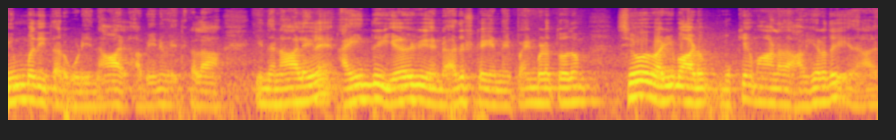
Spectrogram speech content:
நிம்மதி தரக்கூடிய நாள் அப்படின்னு வைத்துக்கலாம். இந்த நாளில் ஐந்து ஏழு என்ற அதிர்ஷ்ட எண்ணை பயன்படுத்துவதும் சிவ வழிபாடும் முக்கியமானது ஆகிறது இதனால்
